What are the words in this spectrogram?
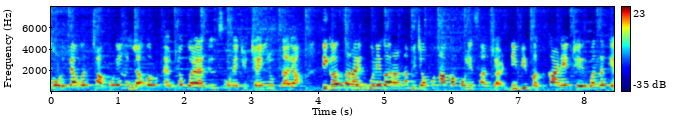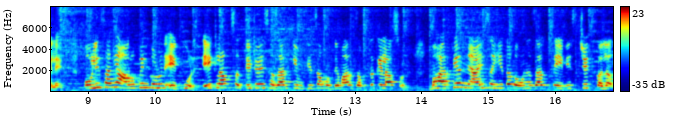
जोडप्यावर चाकूने हल्ला करून त्यांच्या गळ्यातील सोन्याची चैन लुटणाऱ्या तिघा सराईत गुन्हेगारांना विजापूर नाका पोलिसांच्या डीबी पथकाने जेरबंद केलंय पोलिसांनी आरोपींकडून एकूण एक लाख सत्तेचाळीस हजार किमतीचा मुद्देमाल जप्त केला असून भारतीय न्याय संहिता दोन हजार तेवीस चे कलम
